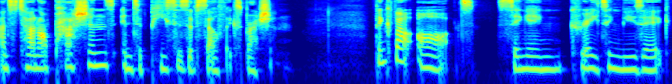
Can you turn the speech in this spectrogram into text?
and to turn our passions into pieces of self expression. Think about art singing, creating music,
